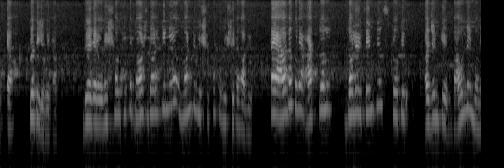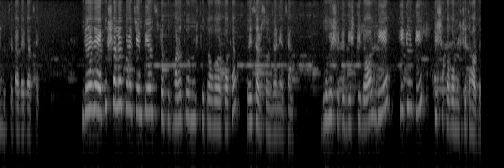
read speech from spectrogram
একটা প্রতিযোগিতা। দুই হাজার উনিশ সাল থেকে দশ দলকে নিয়ে ওয়ানডে বিশ্বকাপ অনুষ্ঠিত হবে। তাই আলাদা করে আট দল, দলের চ্যাম্পিয়ন্স ট্রফি অর্জনকে বাহুল্যই মনে হচ্ছে তাদের কাছে। দুই সালের পরে চ্যাম্পিয়ন্স ট্রফি ভারতে অনুষ্ঠিত হওয়ার কথা রিচার্ডসন জানিয়েছেন। ভবিষ্যতে বিশটি দল দিয়ে টি টোয়েন্টি বিশ্বকাপ অনুষ্ঠিত হবে।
